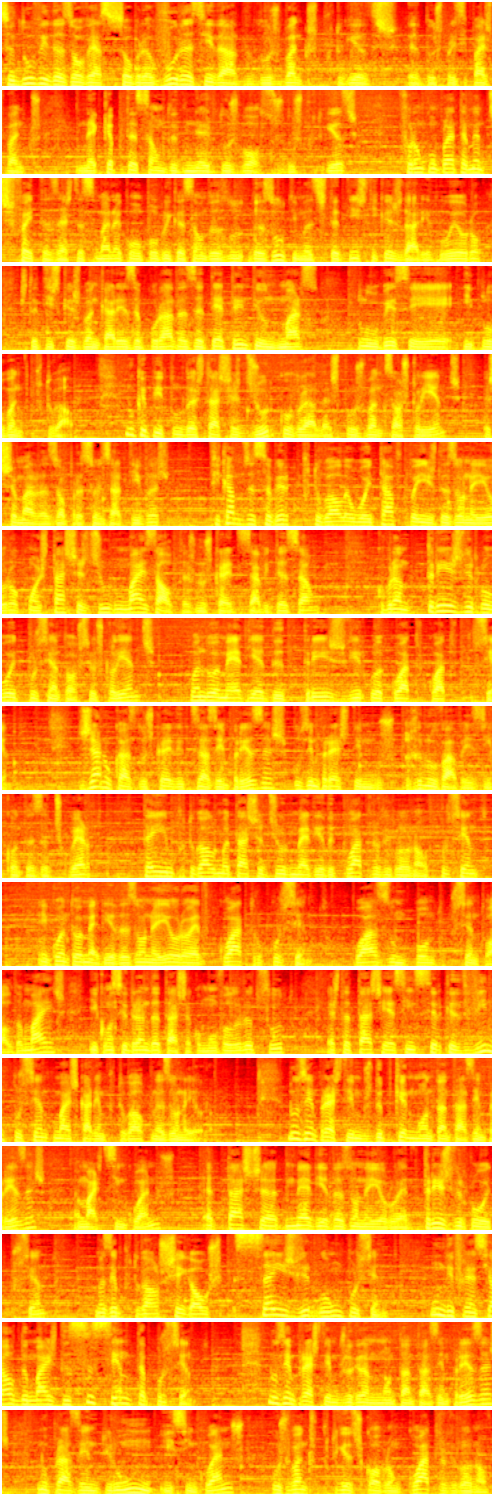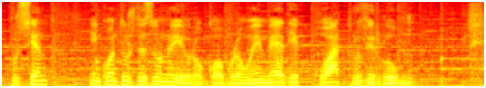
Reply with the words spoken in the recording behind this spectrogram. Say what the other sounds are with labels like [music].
Se dúvidas houvesse sobre a voracidade dos bancos portugueses, eh, dos principais bancos, na captação de dinheiro dos bolsos dos portugueses, foram completamente desfeitas esta semana com a publicação das, últimas estatísticas da área do euro, estatísticas bancárias apuradas até 31 de março pelo BCE e pelo Banco de Portugal. No capítulo das taxas de juros cobradas pelos bancos aos clientes, as chamadas operações ativas, ficámos a saber que Portugal é o oitavo país da zona euro com as taxas de juros mais altas nos créditos à habitação, cobrando 3,8% aos seus clientes, quando a média é de 3,44%. Já no caso dos créditos às empresas, os empréstimos renováveis e contas a descoberto têm em Portugal uma taxa de juros média de 4,9%, enquanto a média da zona euro é de 4% quase um ponto percentual a mais e considerando a taxa como um valor absoluto, esta taxa é assim cerca de 20% mais cara em Portugal que na zona euro. Nos empréstimos de pequeno montante às empresas, a mais de 5 anos, a taxa média da zona euro é de 3,8%, mas em Portugal chega aos 6,1%, um diferencial de mais de 60%. Nos empréstimos de grande montante às empresas, no prazo entre 1 e 5 anos, os bancos portugueses cobram 4,9%, enquanto os da zona euro cobram em média 4,1%.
